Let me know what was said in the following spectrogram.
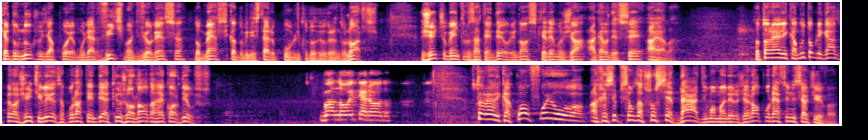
que é do Núcleo de Apoio à Mulher Vítima de Violência Doméstica do Ministério Público do Rio Grande do Norte, gentilmente nos atendeu e nós queremos já agradecer a ela. Doutora Érica, muito obrigado pela gentileza por atender aqui o Jornal da Record News. Boa noite, Heródoto. Doutora Érica, qual foi o, a recepção da sociedade, de uma maneira geral, por essa iniciativa?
